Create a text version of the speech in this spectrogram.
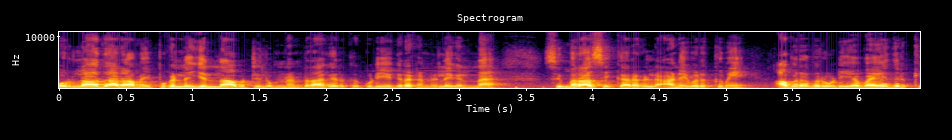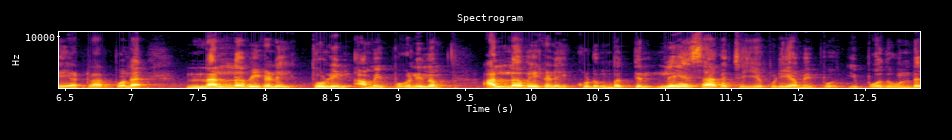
பொருளாதார அமைப்புகளில் எல்லாவற்றிலும் நன்றாக இருக்கக்கூடிய கிரக நிலைகள்னா சிம்மராசிக்காரர்கள் அனைவருக்குமே அவரவருடைய வயதிற்கு ஏற்றாற் போல நல்லவைகளை தொழில் அமைப்புகளிலும் அல்லவைகளை குடும்பத்தில் லேசாக செய்யக்கூடிய அமைப்பு இப்போது உண்டு.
